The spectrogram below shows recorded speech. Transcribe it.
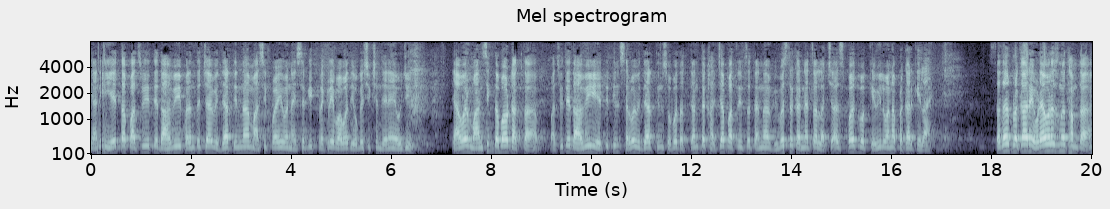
यांनी इयत्ता पाचवी ते दहावी पर्यंतच्या विद्यार्थ्यांना मासिक पाळी व नैसर्गिक प्रक्रियेबाबत योग्य शिक्षण देण्याऐवजी त्यावर मानसिक दबाव टाकता पाचवी ते दहावी येथील सर्व विद्यार्थ्यांसोबत अत्यंत खालच्या पातळीचं त्यांना विवस्त्र करण्याचा लक्षास्पद व केविलवाना प्रकार केला आहे. सदर प्रकार एवढ्यावरच न थांबता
